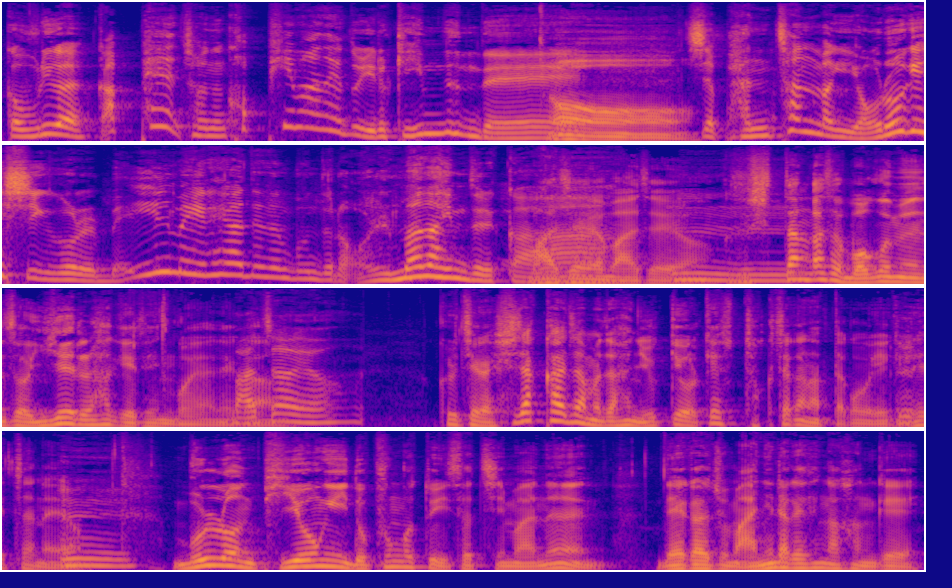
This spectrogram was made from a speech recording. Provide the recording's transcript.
그러니까 우리가 카페 저는 커피만 해도 이렇게 힘든데 어, 어, 어. 진짜 반찬 막 여러 개씩 이걸 매일매일 해야 되는 분들은 얼마나 힘들까. 맞아요, 맞아요. 음. 그래서 식당 가서 먹으면서 이해를 하게 된 거야, 내가. 맞아요. 그리고 제가 시작하자마자 한 6개월 계속 적자가 났다고 얘기를 했잖아요. 음. 물론 비용이 높은 것도 있었지만은 내가 좀 안일하게 생각한 게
